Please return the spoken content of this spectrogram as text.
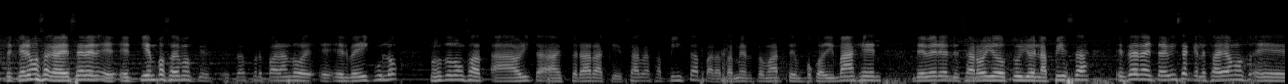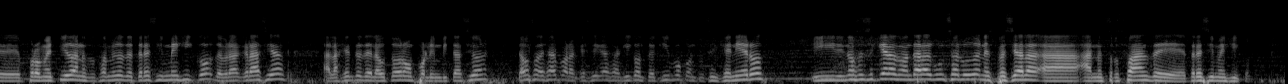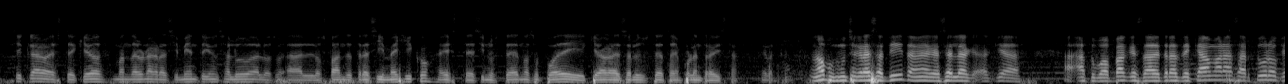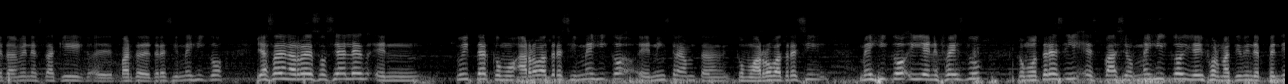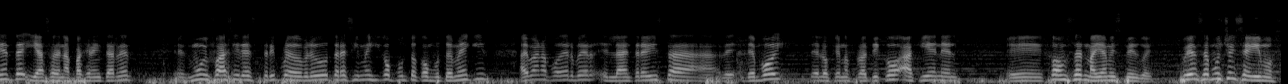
te queremos agradecer el, tiempo, sabemos que estás preparando el, el vehículo. Nosotros vamos a, ahorita a esperar a que salgas a pista para también tomarte un poco de imagen, de ver el desarrollo tuyo en la pista. Esa es la entrevista que les habíamos eh, prometido a nuestros amigos de Tres y México. De verdad, gracias a la gente del Autódromo por la invitación. Te vamos a dejar para que sigas aquí con tu equipo, con tus ingenieros. Y no sé si quieras mandar algún saludo en especial a, nuestros fans de Tres y México. Sí, claro, este, quiero mandar un agradecimiento y un saludo a los, a los fans de Tres y México. Este, sin ustedes no se puede y quiero agradecerles a ustedes también por la entrevista. Gracias. No, pues muchas gracias a ti, también agradecerle aquí a, a, tu papá que está detrás de cámaras, Arturo que también está aquí, eh, parte de Tres y México. Ya saben las redes sociales, en Twitter como arroba Tres y México, en Instagram como arroba Tres y México y en Facebook como 3i Espacio México y informativo independiente y ya saben la página de internet es muy fácil, es www.3imexico.com.mx ahí van a poder ver la entrevista de, de Boy de lo que nos platicó aquí en el eh, Homestead Miami Speedway. Cuídense mucho y seguimos.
